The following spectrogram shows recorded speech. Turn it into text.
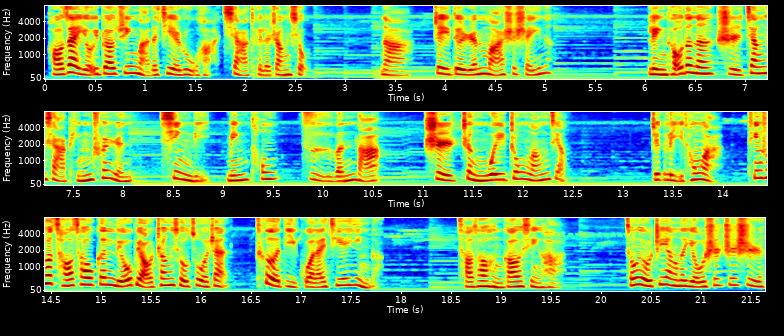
好在有一彪军马的介入哈，吓退了张绣。那这一队人马是谁呢？领头的呢是江夏平春人，姓李，名通，字文达，是镇威中郎将。这个李通啊，听说曹操跟刘表、张绣作战，特地过来接应的。曹操很高兴哈，总有这样的有识之士，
